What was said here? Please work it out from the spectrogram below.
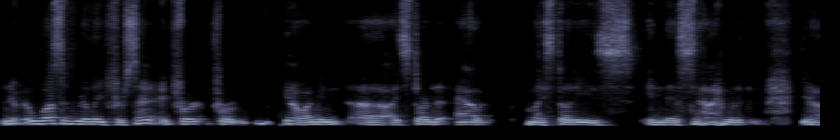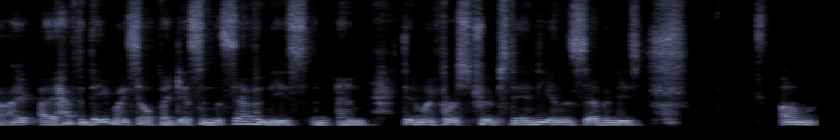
And it wasn't really for for for you know I mean uh, I started out my studies in this and i wanted you know I, I have to date myself i guess in the 70s and, and did my first trips to india in the 70s um,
